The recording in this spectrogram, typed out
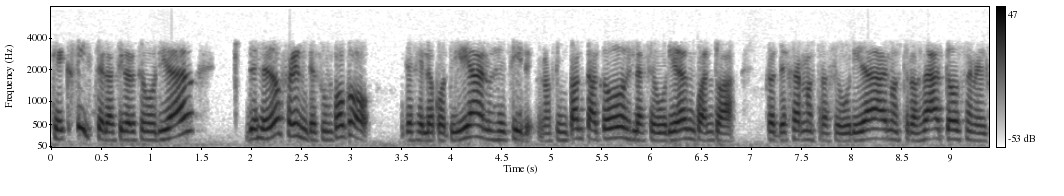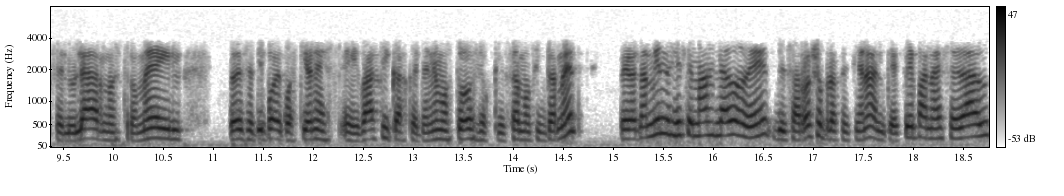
Que existe la ciberseguridad desde dos frentes, un poco desde lo cotidiano, es decir, nos impacta a todos la seguridad en cuanto a proteger nuestra seguridad, nuestros datos en el celular, nuestro mail, todo ese tipo de cuestiones eh, básicas que tenemos todos los que usamos Internet, pero también desde este más lado de desarrollo profesional, que sepan a esa edad,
